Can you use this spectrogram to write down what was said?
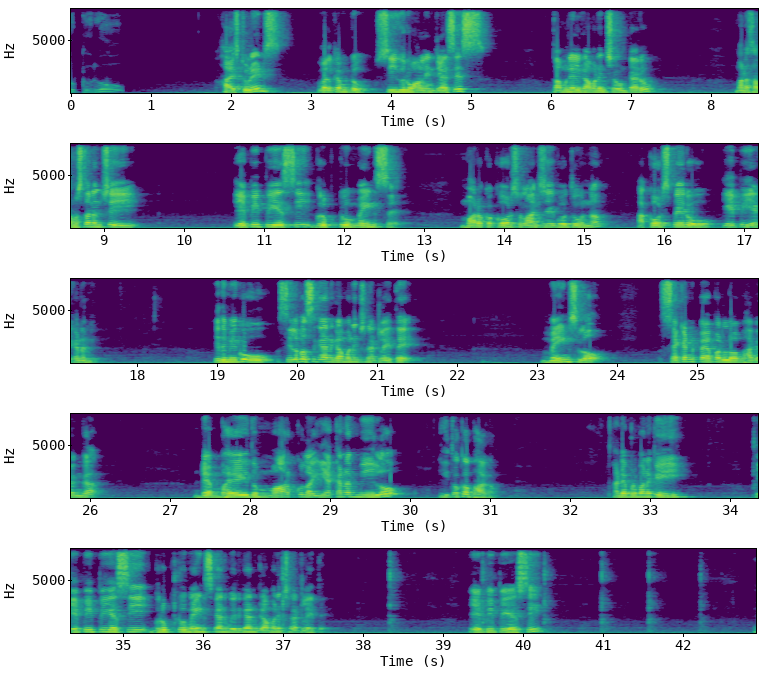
Guru. Hi students welcome to C Guru online classes తమిళ గమనించి ఉంటారు. మన సంస్థ నుంచి ఏపీపీఎస్సి గ్రూప్ టూ మెయిన్స్ మరొక కోర్సు లాంచ్ చేయబోతూ ఉన్నాం. ఆ కోర్స్ పేరు ఏపీ ఎకనమీ ఇది మీకు సిలబస్ కానీ గమనించినట్లయితే మెయిన్స్లో సెకండ్ పేపర్లో భాగంగా డెబ్భై ఐదు మార్కుల ఎకనమీలో ఇదొక భాగం. అంటే ఇప్పుడు మనకి ఏపీపీఎస్సి గ్రూప్ టూ మెయిన్స్ కానీ మీరు కానీ గమనించినట్లయితే ఏపీపీఎస్సి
